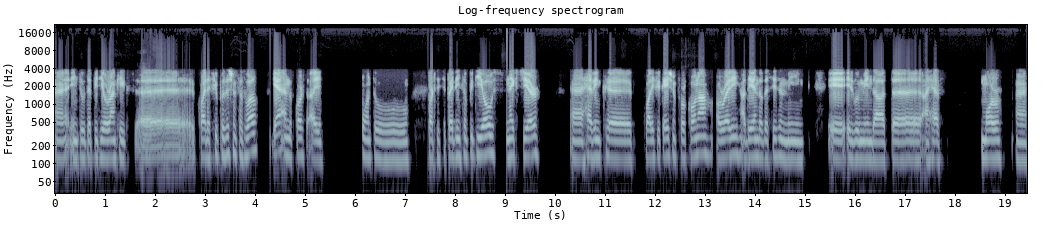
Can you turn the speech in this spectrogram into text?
uh, into the PTO rankings uh, quite a few positions as well. Yeah, and of course I want to participate in some PTOs next year, uh, having uh, qualification for Kona already at the end of the season. Meaning it, it will mean that uh, I have more uh,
